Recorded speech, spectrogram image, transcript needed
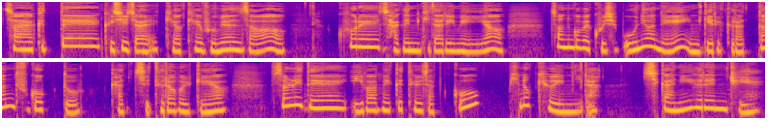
자, 그때 그 시절 기억해 보면서 쿨의 작은 기다림에 이어 1995년에 인기를 끌었던 두 곡도 같이 들어볼게요. 솔리드의 이 밤의 끝을 잡고 피노키오입니다. 시간이 흐른 뒤에.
